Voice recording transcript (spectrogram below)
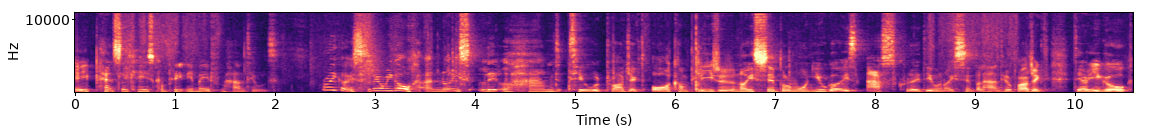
a pencil case completely made from hand tools. Right guys, so there we go. A nice little hand tool project all completed. A nice simple one. You guys asked could I do a nice simple hand tool project. There you go.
